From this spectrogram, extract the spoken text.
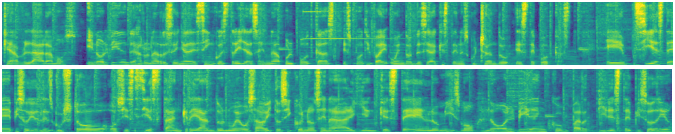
que habláramos y no olviden dejar una reseña de 5 estrellas en Apple Podcast, Spotify o en donde sea que estén escuchando este podcast. Eh, si este episodio les gustó o si, si están creando nuevos hábitos y conocen a alguien que esté en lo mismo, no olviden compartir este episodio.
